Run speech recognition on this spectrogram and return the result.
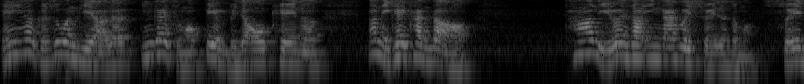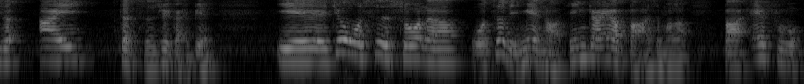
哎，那可是问题来了，应该怎么变比较 OK 呢？那你可以看到哈，它理论上应该会随着什么？随着 i 的值去改变。也就是说呢，我这里面哈，应该要把什么了？把 f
